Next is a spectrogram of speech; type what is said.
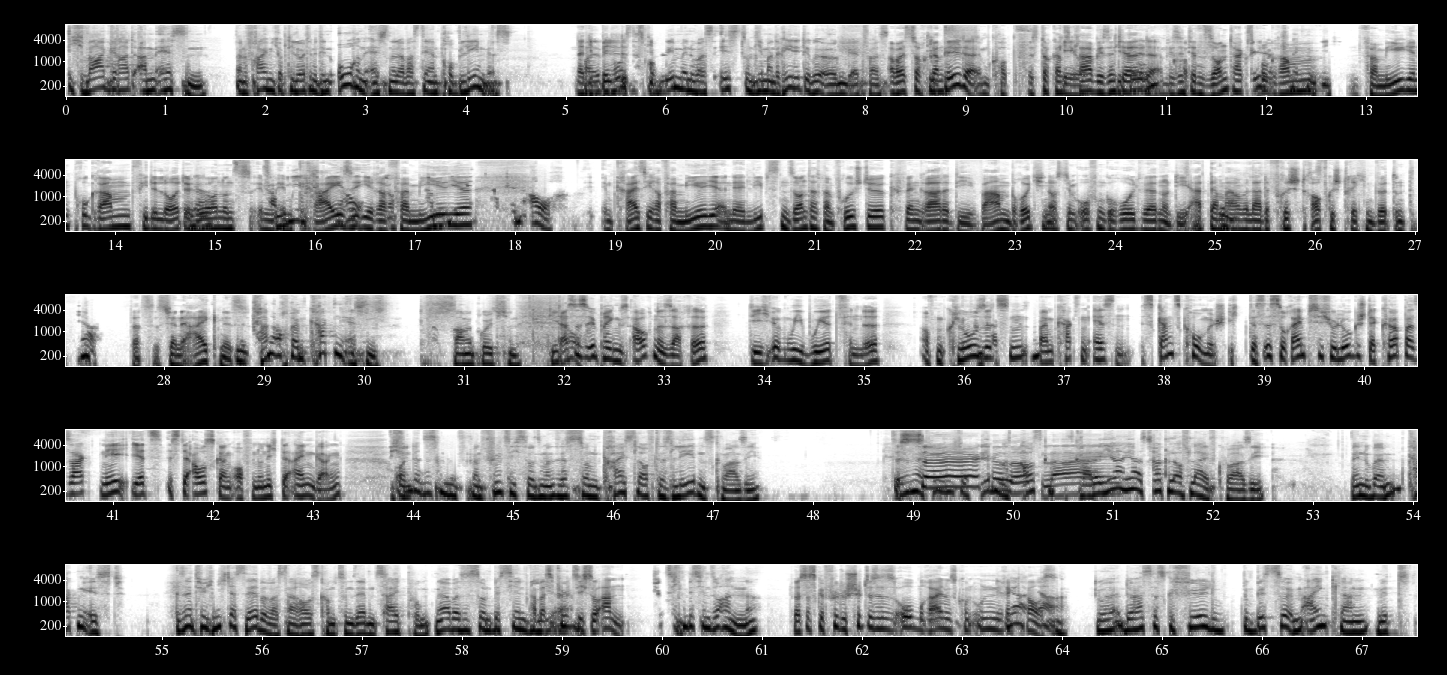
ich war gerade am Essen. Dann frage ich mich, ob die Leute mit den Ohren essen oder was deren Problem ist. Na, die, Bild, wo ist das Problem, wenn du was isst und jemand redet über irgendetwas? Aber ist doch die ganz, Bilder im Kopf. Ist doch ganz Georg. klar, wir sind ja, wir sind ja ein. Sonntagsprogramm, ein Familienprogramm. Viele Leute Ja. hören uns im, im Familie Kreise auch. ihrer Familie, Familien auch. im Kreis ihrer Familie, in der liebsten Sonntags beim Frühstück, wenn gerade die warmen Brötchen aus dem Ofen geholt werden und die Erdbeermarmelade frisch draufgestrichen wird und Ja. das ist ja ein Ereignis. Man kann auch beim Kacken essen. Warme Brötchen. Geht Das auch. ist übrigens auch eine Sache, die ich irgendwie weird finde. Auf dem Klo sitzen, beim Kacken essen. Ist ganz komisch. Ich, das ist so rein psychologisch. Der Körper sagt, nee, jetzt ist der Ausgang offen und nicht der Eingang. ich und- finde, das ist, man fühlt sich so, das ist so ein Kreislauf des Lebens quasi. The das Leben, Circle of rauskommt, ist gerade- Ja, Life. ja, Circle of Life quasi. Wenn du beim Kacken isst. Ist natürlich nicht dasselbe, was da rauskommt zum selben Zeitpunkt, ne? aber es ist so ein bisschen wie, Aber es fühlt äh, sich so an. fühlt sich ein bisschen so an, ne? Du hast das Gefühl, du schüttest es oben rein und es kommt unten direkt ja, raus. ja. Du, du hast das Gefühl, du, du bist so im Einklang mit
